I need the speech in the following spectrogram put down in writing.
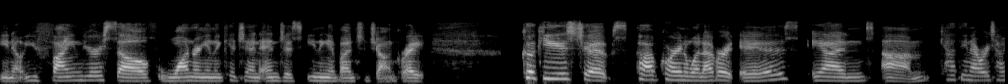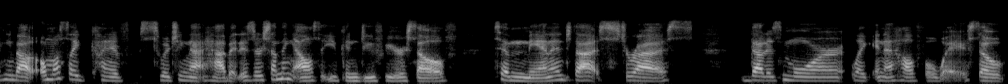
you know you find yourself wandering in the kitchen and just eating a bunch of junk right? Cookies chips popcorn whatever it is. And um, kathy and i were talking about almost like kind of switching that habit. Is there something else that you can do for yourself to manage that stress that is more like in a healthful way. So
